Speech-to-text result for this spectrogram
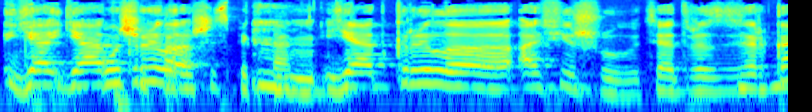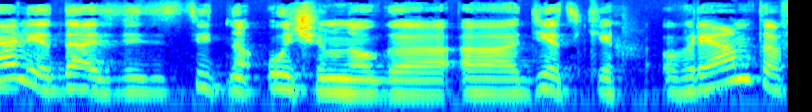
Я, я Очень открыла, хороший спектакль. Я открыла афишу театра Зазеркалья. Да, здесь действительно очень много э, детских вариантов.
